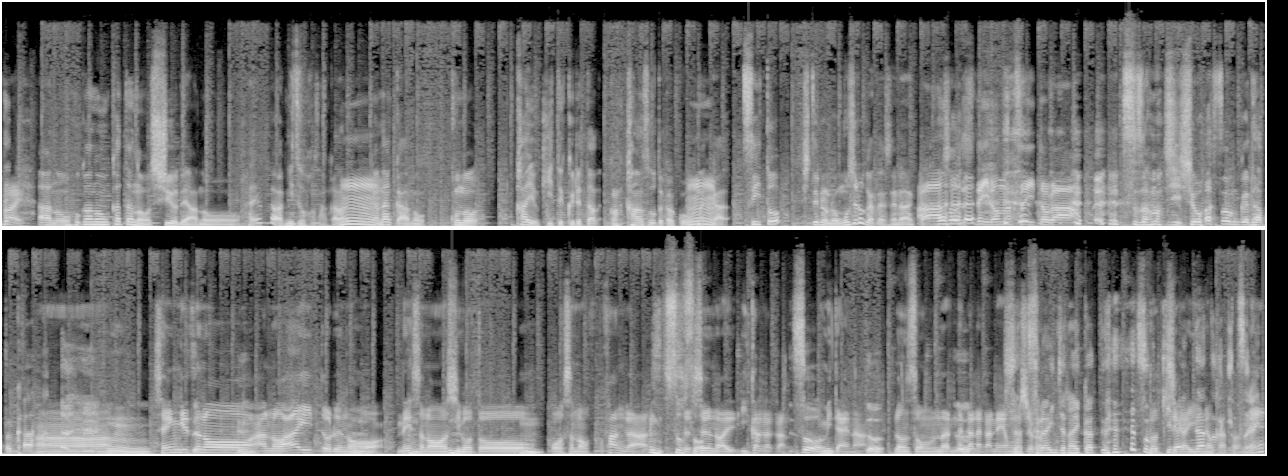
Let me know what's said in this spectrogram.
で、はいあの、他の方の週で、あの、早川瑞穂さんかな、なんかあの、この回を聞いてくれた感想とか、こう、うんなんかツイートしてるの面白かったですね。なんあかあ、、そうですね。いろんなツイートが。すざまじい昭和ソングだとか。あー。うんうん。先月の、うん。あの、アイドルのね、うん。その仕事うん。を、その、ファンがすするのはいかがかそ、う。みたいな論争もななかなかね、面白かった。辛いんじゃないかってね。そのどっちがいいのかとね。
